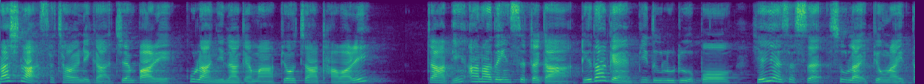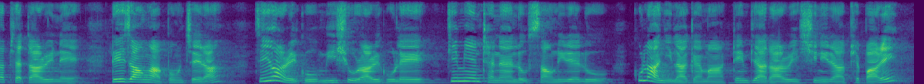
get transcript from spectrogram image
မတ်လ16ရက်နေ့ကကျင်းပတဲ့ကုလညီလာခံမှာပြောကြားထားပါတယ်။ဒါအပြင်အာနာသိန်းစစ်တပ်ကဒေသခံပြည်သူလူထုအပေါ်ရရဆက်ဆက်ဆုလိုက်ပြုံလိုက်တပ်ဖြတ်တာတွေနဲ့လေးချောင်းကပုံကျဲတာကျေးရွာတွေကိုမီးရှို့တာတွေကိုလည်းပြင်းပြင်းထန်ထန်လှုပ်ဆောင်နေတယ်လို့ကုလညီလာခံမှာတင်ပြတာတွေရှိနေတာဖြစ်ပါတယ်။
